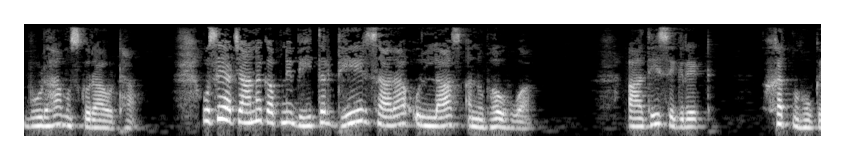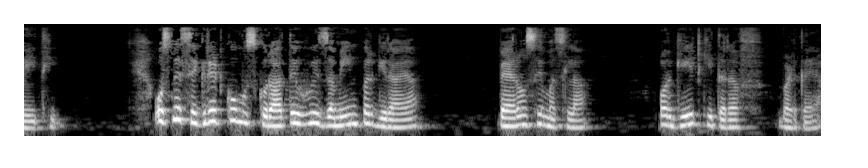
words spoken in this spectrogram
بوڑھا مسکرا اٹھا۔ اسے اچانک اپنے بھیتر ڈھیر سارا الاس انوبھو ہوا۔ آدھی سگریٹ ختم ہو گئی تھی۔ اس نے سگریٹ کو مسکراتے ہوئے زمین پر گرایا۔ پیروں سے مسلا اور گیٹ کی طرف بڑھ گیا۔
